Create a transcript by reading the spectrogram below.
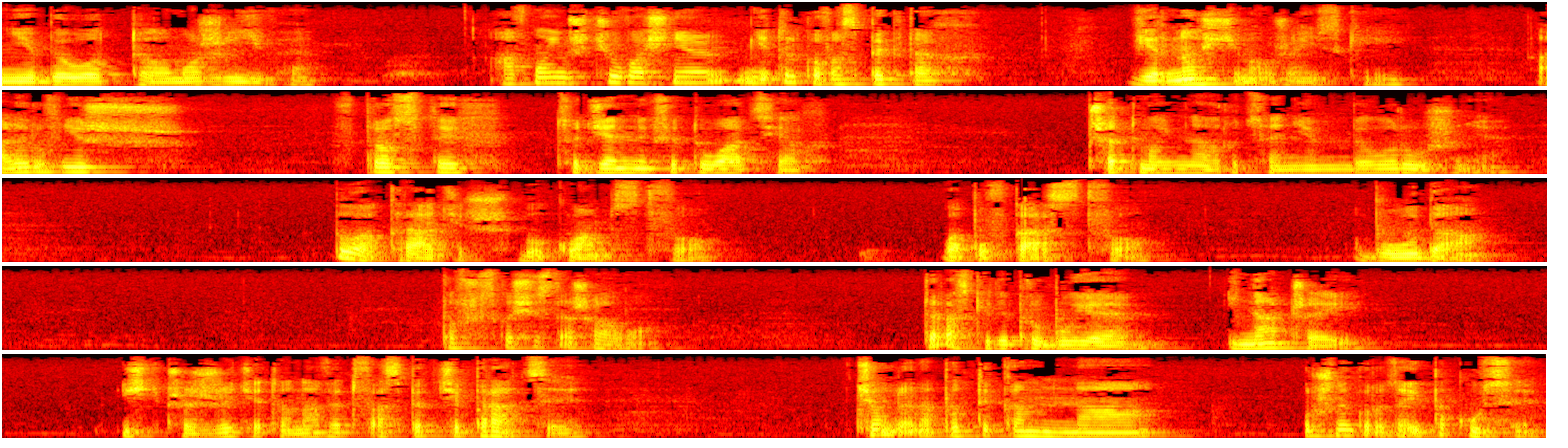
Nie było to możliwe. A w moim życiu właśnie nie tylko w aspektach wierności małżeńskiej, ale również w prostych, codziennych sytuacjach przed moim nawróceniem było różnie. Była kradzież, było kłamstwo, łapówkarstwo, obłuda. To wszystko się zdarzało. Teraz, kiedy próbuję inaczej iść przez życie, to nawet w aspekcie pracy ciągle napotykam na różnego rodzaju pokusy,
